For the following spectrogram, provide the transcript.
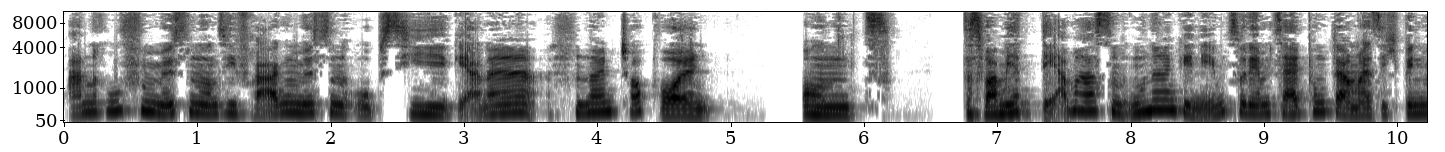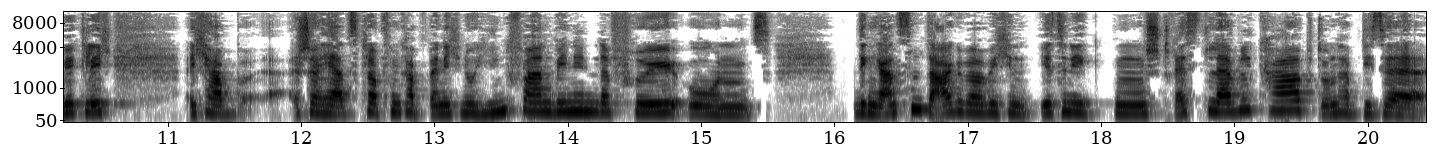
anrufen müssen und sie fragen müssen, ob sie gerne einen neuen Job wollen. Und das war mir dermaßen unangenehm zu dem Zeitpunkt damals. Ich bin wirklich, ich habe schon Herzklopfen gehabt, wenn ich nur hingefahren bin in der Früh und den ganzen Tag über habe ich einen irrsinnigen Stresslevel gehabt und habe diese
